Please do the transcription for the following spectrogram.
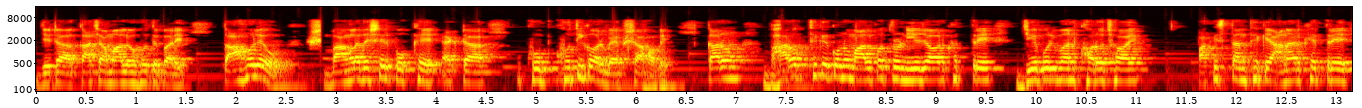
যেটা কাঁচা মালও হতে পারে, তাহলেও বাংলাদেশের পক্ষে একটা খুব ক্ষতিকর ব্যবসা হবে। কারণ ভারত থেকে কোনো মালপত্র নিয়ে যাওয়ার ক্ষেত্রে যে পরিমাণ খরচ হয়, পাকিস্তান থেকে আনার ক্ষেত্রে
